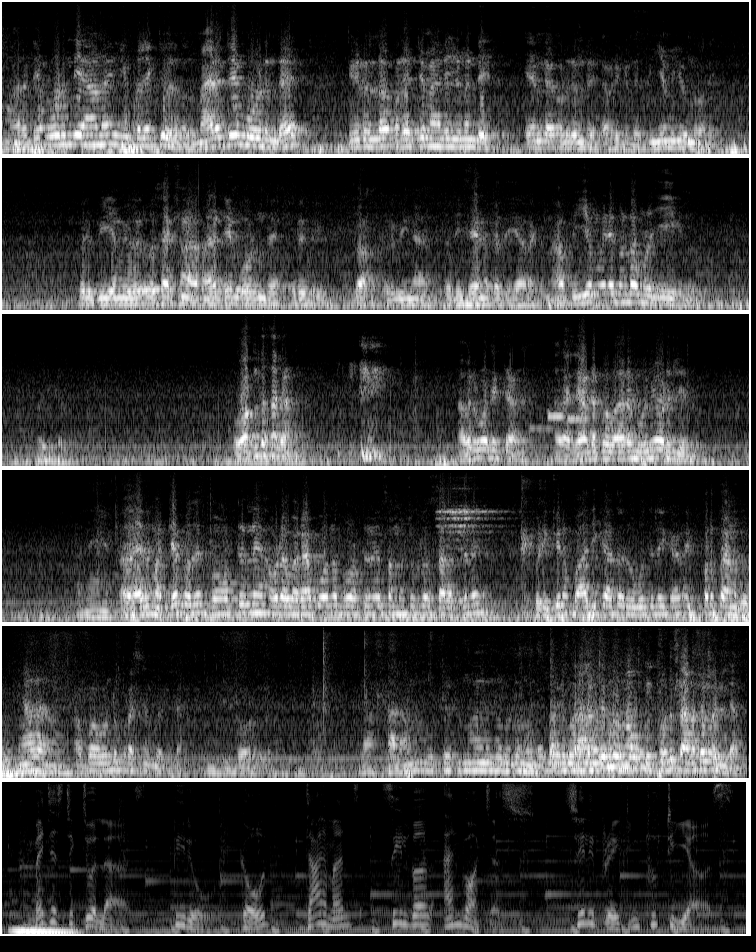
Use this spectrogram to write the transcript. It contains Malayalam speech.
മാരിടൈം ബോർഡിന്റെയാണ് ഈ പ്രൊജക്ട് വരുന്നത്. മാരിടൈം ബോർഡിന്റെ കീഴിലുള്ള പ്രൊജക്ട് മാനേജ്മെന്റ് ഒരു അവർക്കുണ്ട് പി എം യു എന്ന് പറയും. ഒരു പി എം ഒരു സെക്ഷനാണ് മാരിടൈം ബോർഡിന്റെ ഒരു ഇതാണ് ഒരു വിങ്ങാണ് ഡിസൈനൊക്കെ തയ്യാറാക്കുന്നത്. ആ പി എം യുവിനെ കൊണ്ട് നമ്മൾ ജീവിക്കുന്നത്. ഒരിക്കലും സ്ഥലമാണ്. അവർ പ്രൊജക്റ്റാണ് അതല്ലാണ്ട് ഇപ്പോൾ വേറെ ഭൂമി അവിടെ ഇല്ലല്ലോ അതായത് മറ്റേ പ്രൊജക്ട് പോർട്ടിന് അവിടെ വരാൻ പോകുന്ന പോർട്ടിനെ സംബന്ധിച്ചുള്ള സ്ഥലത്തിന് ഒരിക്കലും ബാധിക്കാത്ത രൂപത്തിലേക്കാണ് ഇപ്പുറത്താണ് പോകുന്നത്. അപ്പോൾ അതുകൊണ്ട് പ്രശ്നം വരില്ല. ഇപ്പോൾ സ്ഥലം ഒരു തടസ്സം വരില്ല Jewelers, Tiro, Gold, Diamonds, Silver and Watches. Celebrating 50 years.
